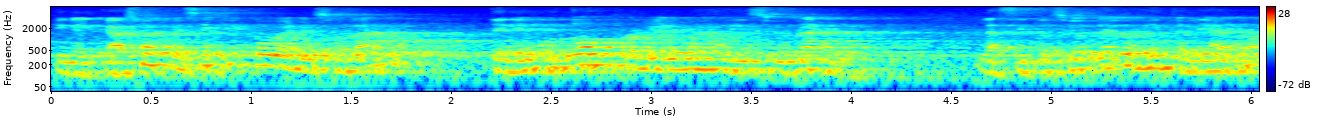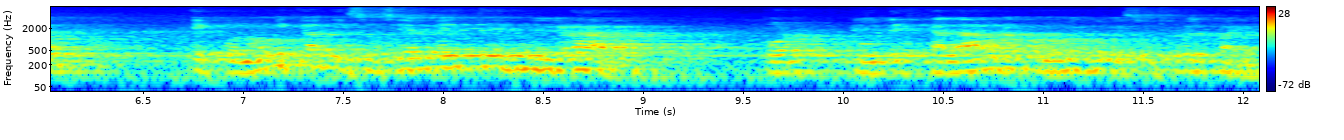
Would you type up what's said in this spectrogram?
En el caso específico venezolano, tenemos dos problemas adicionales. La situación de los italianos económica y socialmente es muy grave por el descalabro económico que sufre el país.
